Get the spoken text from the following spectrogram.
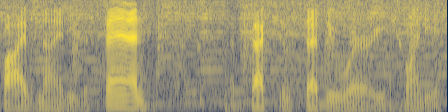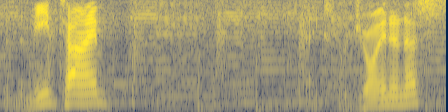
590 The Fan, effective February 20th. In the meantime, Thanks for joining us.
